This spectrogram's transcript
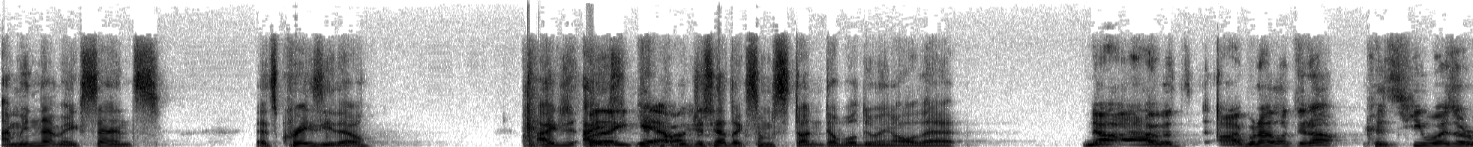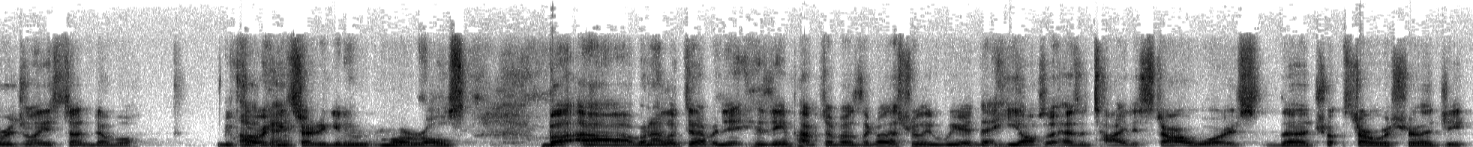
I mean, that makes sense. That's crazy though. I just, I just yeah, probably I- just had like some stunt double doing all that. No, I was I, when I looked it up because he was originally a stunt double before Okay. he started getting more roles. But uh, when I looked it up and it, his name popped up, I was like, "Oh, that's really weird that he also has a tie to Star Wars, the tr- Star Wars trilogy."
